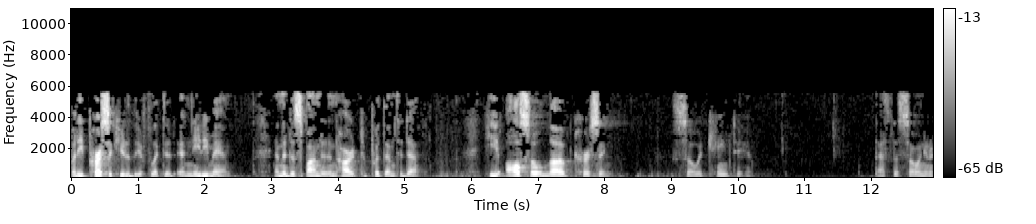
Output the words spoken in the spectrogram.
but he persecuted the afflicted and needy man and the despondent in heart to put them to death. He also loved cursing, so it came to him. That's the sowing. In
